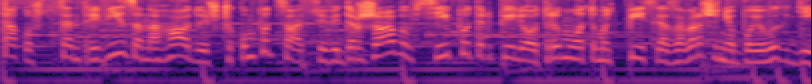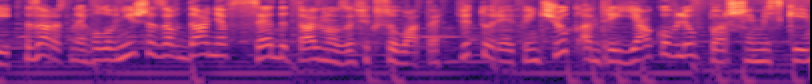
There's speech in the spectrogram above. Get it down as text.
Також в центрі віза нагадують, що компенсацію від держави всі потерпілі отримуватимуть після завершення бойових дій. Зараз найголовніше завдання все детально зафіксувати. Вікторія Пінчук, Андрій Яковлів, перший міський.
